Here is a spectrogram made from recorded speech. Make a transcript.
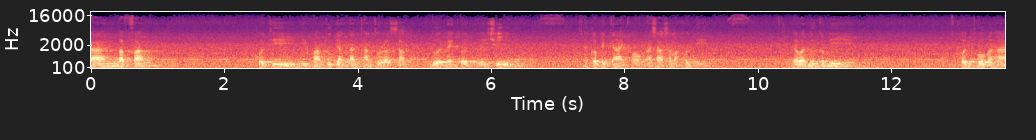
การรับฟัง คนที่มีความทุกข์อย่างนั้นทางโทรศัพท์ โดยไม่เปิดเผยชื่อเนี่ยนั่นก็เป็นการของอาสาสมัครคนนี้ แล้ววันหนึ่งก็มี คนโทรมาหา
